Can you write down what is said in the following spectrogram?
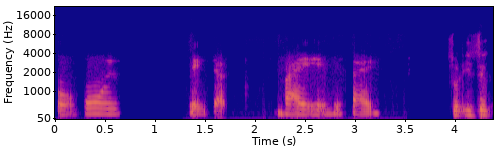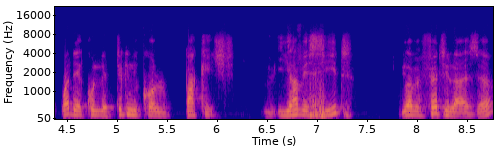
or hoes. Just buy herbicide. So it's a, what they call a technical package. You have a seed, you have a fertilizer,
